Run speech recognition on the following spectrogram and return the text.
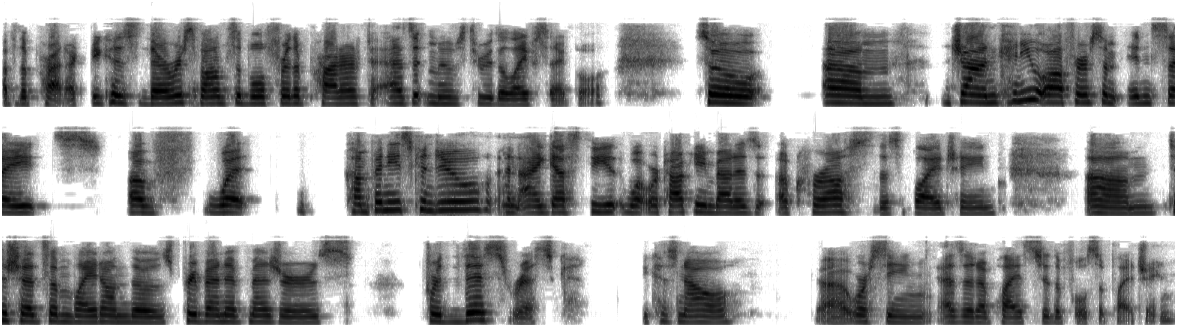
of the product because they're responsible for the product as it moves through the life cycle. So um, John, can you offer some insights of what companies can do? And I guess the, what we're talking about is across the supply chain um, to shed some light on those preventive measures for this risk, because now uh, we're seeing as it applies to the full supply chain.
